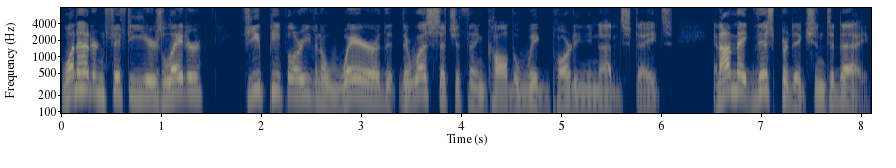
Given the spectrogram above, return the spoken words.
150 years later, few people are even aware that there was such a thing called the Whig Party in the United States. And I make this prediction today.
